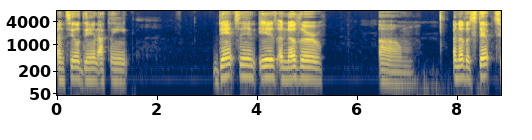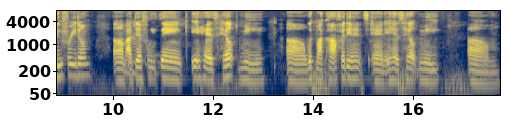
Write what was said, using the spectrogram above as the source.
until then, I think dancing is another um, another step to freedom. Um, I Mhm. definitely think it has helped me um, with my confidence, and it has helped me, um,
